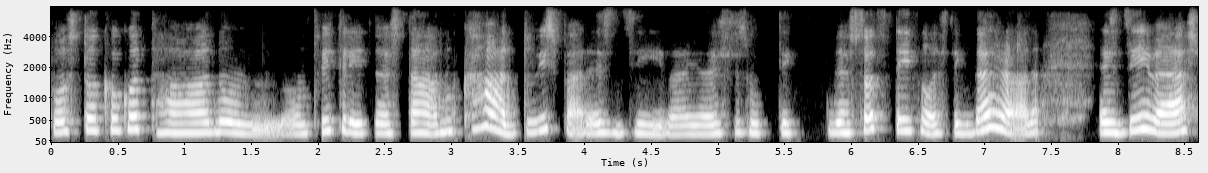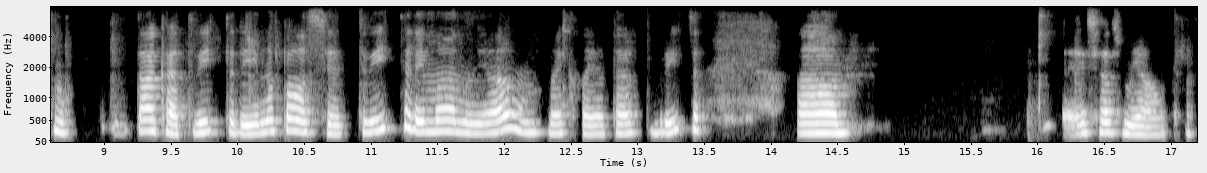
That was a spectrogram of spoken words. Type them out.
posto kaut ko tādu, un, un Twitterī tu esi tāda, nu kādu tu vispār esi dzīvē, jo es esmu tik, jo sociālos tīklos tik dažāda. Es dzīvē esmu tā kā Twitterī, nu palasiet Twitterī manu, jā, un meklējiet ar Brica. Um, es esmu jautra.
